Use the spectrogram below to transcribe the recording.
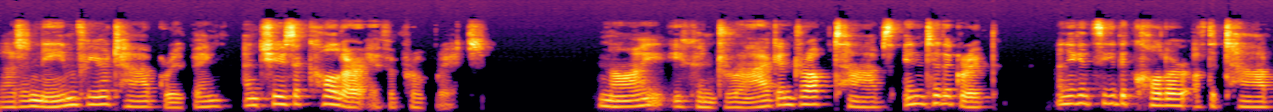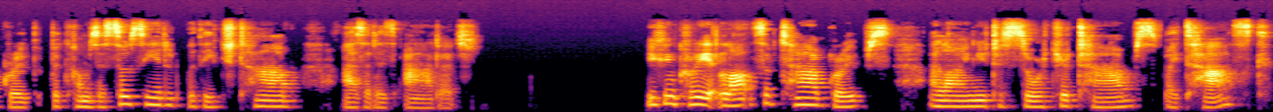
Add a name for your tab grouping and choose a colour if appropriate. Now you can drag and drop tabs into the group and you can see the color of the tab group becomes associated with each tab as it is added. You can create lots of tab groups, allowing you to sort your tabs by task,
